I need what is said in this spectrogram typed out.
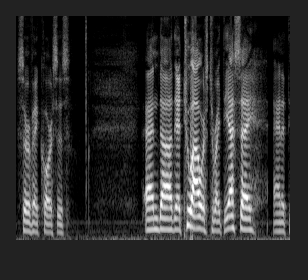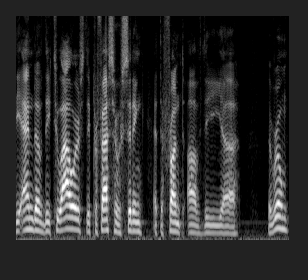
survey courses. And uh, they had two hours to write the essay. And at the end of the two hours, the professor who's sitting at the front of the, uh, the room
